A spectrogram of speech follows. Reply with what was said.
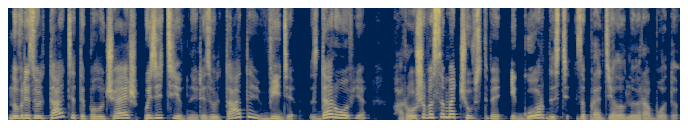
но в результате ты получаешь позитивные результаты в виде здоровья, хорошего самочувствия и гордости за проделанную работу.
